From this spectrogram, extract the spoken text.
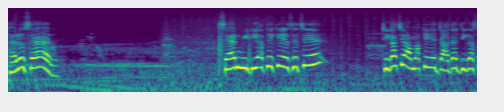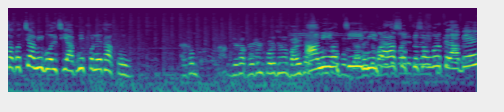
hello sir. Sir media থেকে এসেছে। ঠিক আছে আমাকে যা যা জিজ্ঞাসা করছে আমি বলছি আপনি ফোনে থাকুন। আমি হচ্ছি মিরপাড়া শক্তি সংঘ ক্লাবের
